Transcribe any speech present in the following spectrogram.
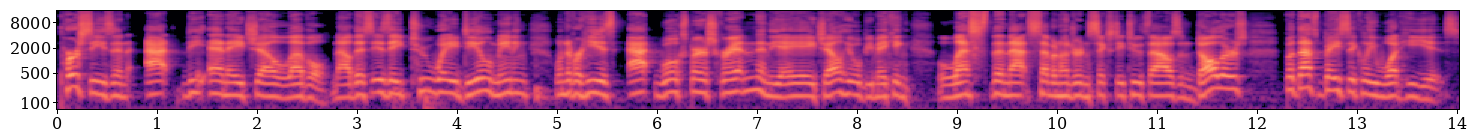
per season at the NHL level. Now, this is a two way deal, meaning whenever he is at Wilkes-Barre Scranton in the AHL, he will be making less than that $762,000, but that's basically what he is.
